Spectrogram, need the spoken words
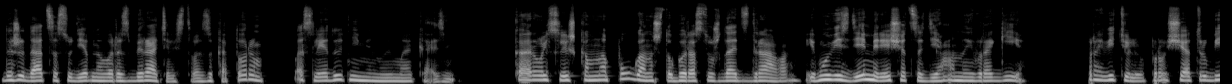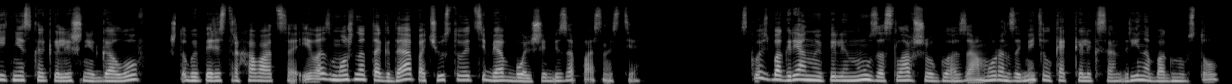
дожидаться судебного разбирательства, за которым последует неминуемая казнь. Король слишком напуган, чтобы рассуждать здраво. Ему везде мерещатся демоны и враги. Правителю проще отрубить несколько лишних голов, чтобы перестраховаться, и, возможно, тогда почувствовать себя в большей безопасности. Сквозь багряную пелену, заславшую глаза, Моран заметил, как к Александрина, обогнув стол,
